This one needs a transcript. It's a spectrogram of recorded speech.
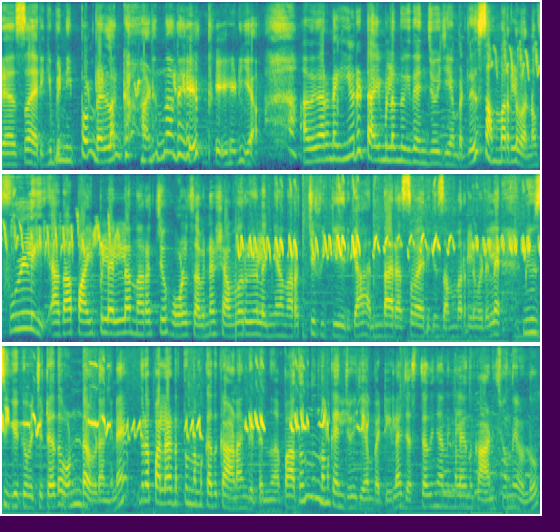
രസമായിരിക്കും. പിന്നെ ഇപ്പം വെള്ളം കാണുന്നതേ പേടിയാണ് അത് കാരണം ഈ ഒരു ടൈമിലൊന്നും ഇത് എൻജോയ് ചെയ്യാൻ പറ്റില്ല. ഇത് സമ്മറിൽ വരണം. ഫുള്ളി അത് ആ പൈപ്പിലെല്ലാം നിറച്ച് ഹോൾസ് പിന്നെ ഷവറുകൾ ഇങ്ങനെ നിറച്ച് ഫിറ്റ് ചെയ്തിരിക്കുക എന്താ രസമായിരിക്കും സമ്മറിൽ ഇവിടെ അല്ലേ? മ്യൂസിക്കൊക്കെ വെച്ചിട്ട് അത് ഉണ്ട് അവിടെ അങ്ങനെ. ഇവിടെ പലയിടത്തും നമുക്കത് കാണാൻ കിട്ടുന്നത്. അപ്പോൾ അതൊന്നും നമുക്ക് എൻജോയ് ചെയ്യാൻ പറ്റിയില്ല. ജസ്റ്റ് അത് ഞാൻ നിങ്ങളെ ഒന്ന് കാണിച്ചു എന്നേ ഉള്ളൂ.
